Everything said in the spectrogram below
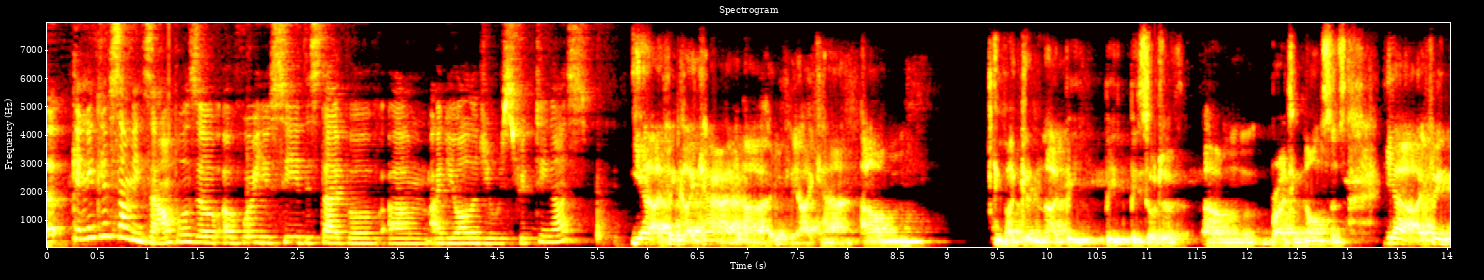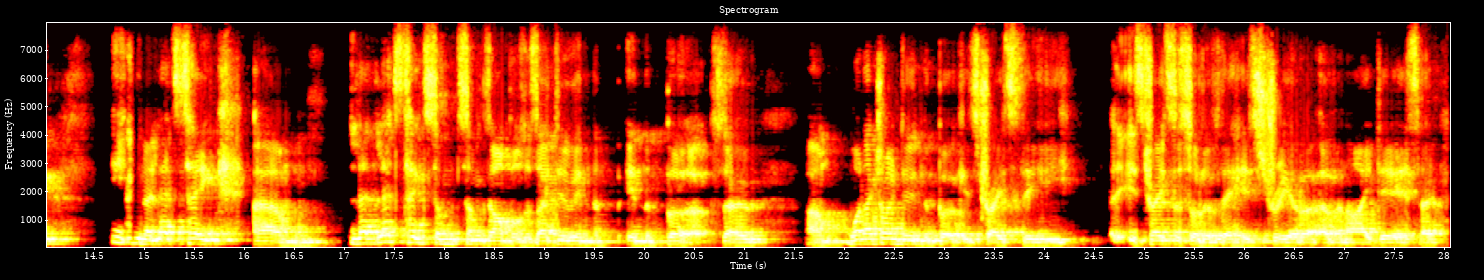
Uh, can you give some examples of, of where you see this type of um, ideology restricting us? Yeah, I think I can. Uh, hopefully, I can. Um, if I couldn't, I'd be be, be sort of um, writing nonsense. Yeah, I think you know. Let's take um, let, us take some some examples as I do in the in the book. So um, what I try and do in the book is trace the is trace the sort of the history of, a, of an idea. So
